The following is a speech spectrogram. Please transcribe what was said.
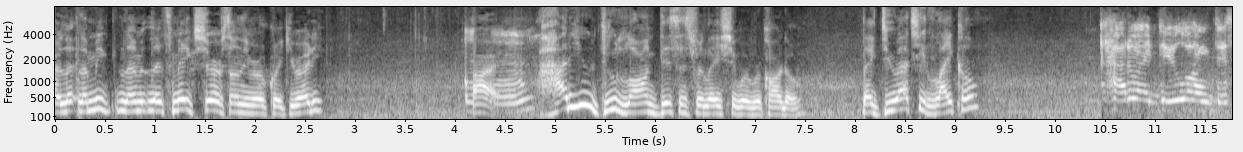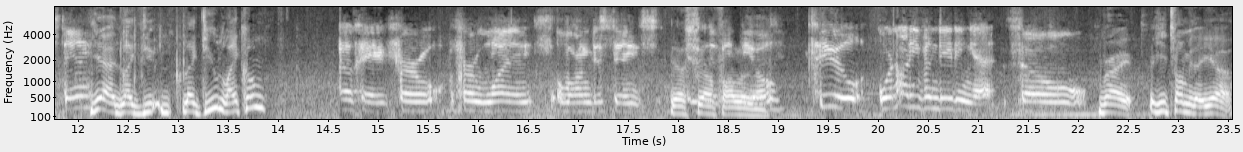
right. Let, let me. Let me. Let's make sure of something real quick. You ready? All right. How do you do long distance relation with Ricardo? Like, do you actually like him? How do I do long distance? Yeah. Like, do you like? Do you like him? Okay, for for once, long distance. Yeah, she big me. deal. Two, we're not even dating yet, so Right. He told me that. Yeah.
